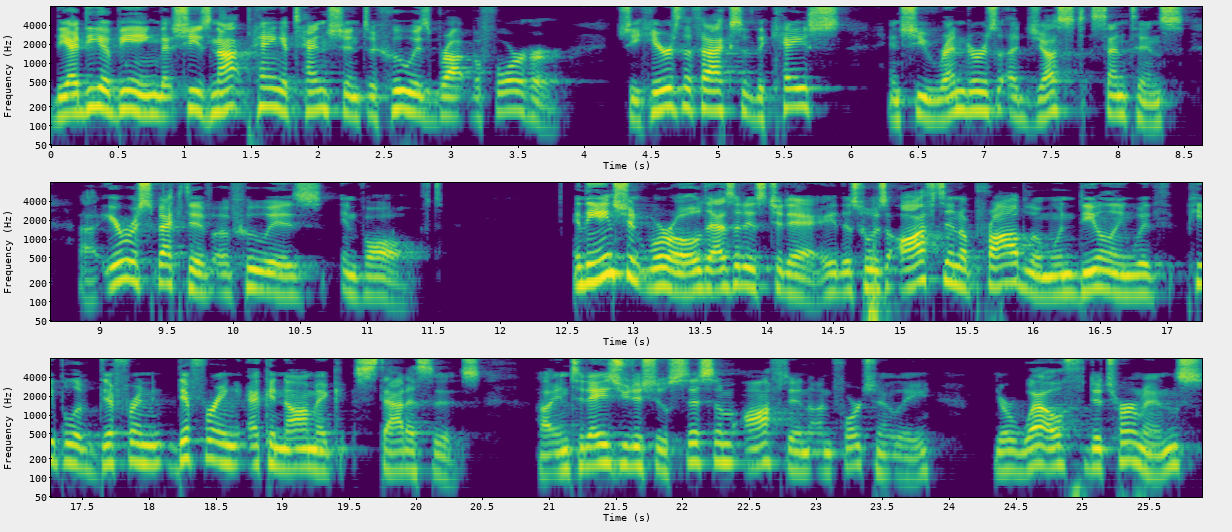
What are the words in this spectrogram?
The idea being that she's not paying attention to who is brought before her. She hears the facts of the case and she renders a just sentence, uh, irrespective of who is involved. In the ancient world, as it is today, this was often a problem when dealing with people of different, differing economic statuses. Uh, in today's judicial system, often, unfortunately, your wealth determines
